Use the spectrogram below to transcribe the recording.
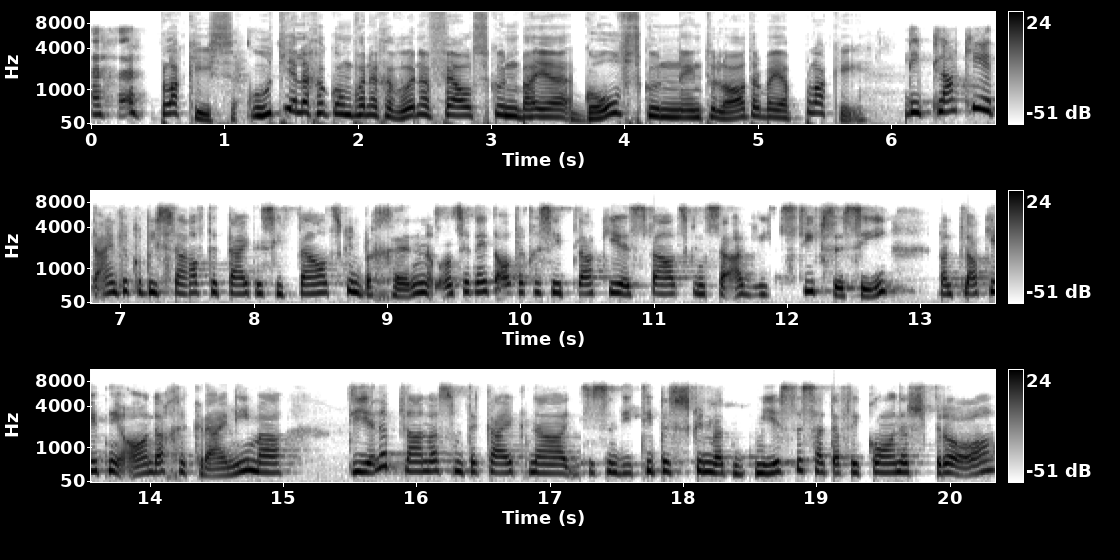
plakkies. Hoe het julle gekom van 'n gewone veldskoen by 'n golfskoen en toe later by 'n plakkie? Die plakkie het eintlik op dieselfde tyd as die veldskoen begin. Ons het net altyd gesê plakkie is veldskoen se ugly stiefsussie, want plakkie het nie aandag gekry nie, maar Die hele plan was om te kyk na tussen die tipe skoen wat meeste Suid-Afrikaners dra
